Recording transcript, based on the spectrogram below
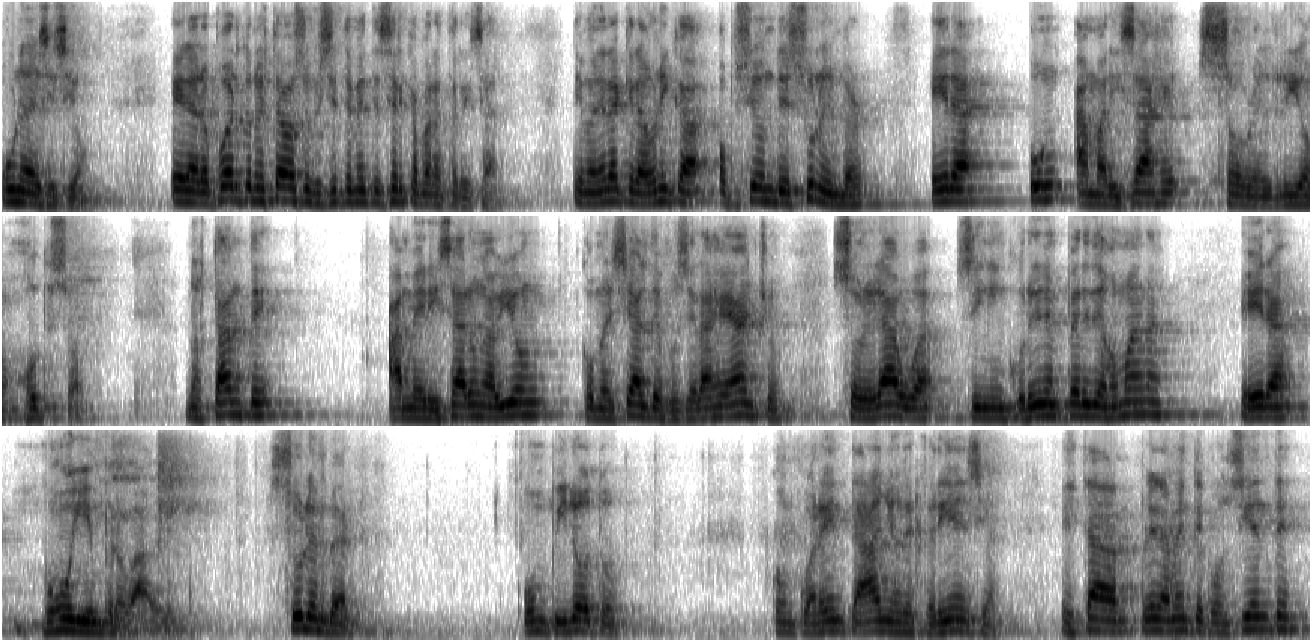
una decisión. El aeropuerto no estaba suficientemente cerca para aterrizar, de manera que la única opción de Sullenberg era un amarizaje sobre el río Hudson. No obstante, amerizar un avión comercial de fuselaje ancho sobre el agua sin incurrir en pérdidas humanas era muy improbable. Sullenberg, un piloto con 40 años de experiencia, estaba plenamente consciente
